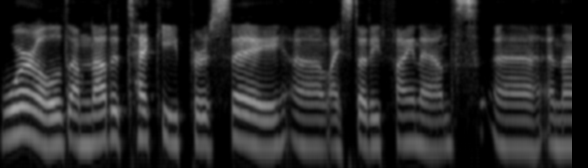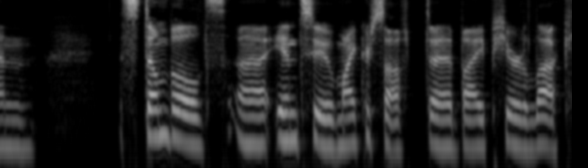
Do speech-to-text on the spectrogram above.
world. I'm not a techie per se. Um, I studied finance uh, and then stumbled uh, into Microsoft uh, by pure luck,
